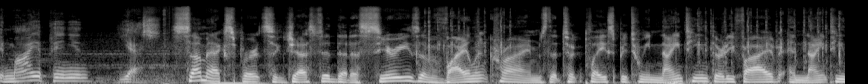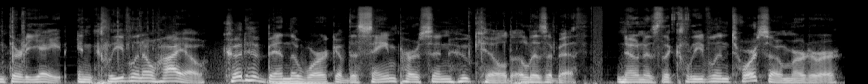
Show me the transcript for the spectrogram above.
In my opinion, yes. Some experts suggested that a series of violent crimes that took place between 1935 and 1938 in Cleveland, Ohio, could have been the work of the same person who killed Elizabeth. Known as the Cleveland Torso Murderer,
